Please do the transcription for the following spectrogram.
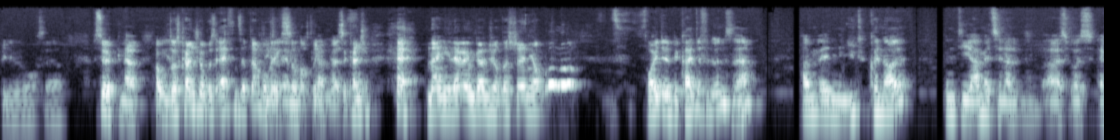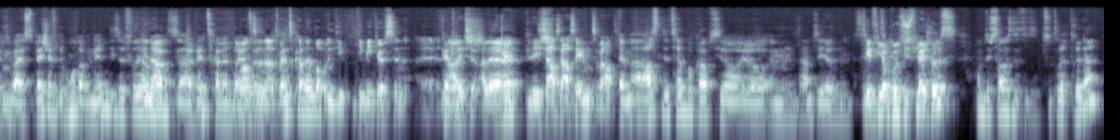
Bitte hoch, sehr. So, genau. Aber Ja. das kann ich schon bis 11. September Ich- nächstes Jahr noch trinken. ja. Also kann ich 9-11 kann ich ja das schön ja. Freunde, Bekannte von uns, ne? Haben einen YouTube-Kanal. Und die haben jetzt einen, als, als, ich glaube, als Special für die 100 Abonnenten, die sie voll haben, Genau. machen sie einen Adventskalender. Machen sie einen Adventskalender und die, die Videos sind äh, nahezu alle Göttlich. sehr, sehr sehenswert. Am 1. Dezember gab's hier, hier ähm, da haben sie einen T4-Bus Special. T4-Bus, haben sich saßen zu, zu dritt drinnen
